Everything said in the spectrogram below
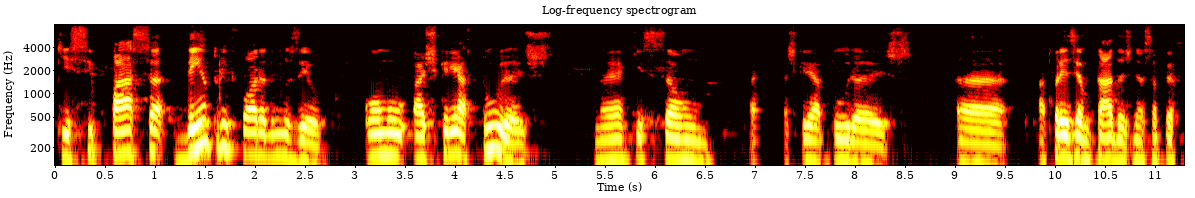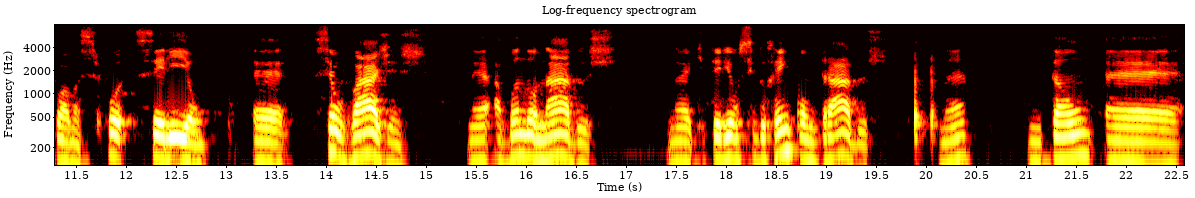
que se passa dentro e fora do museu como as criaturas, né, que são as criaturas uh, apresentadas nessa performance, for, seriam é, selvagens, né, abandonados, né, que teriam sido reencontrados. Né? Então, é,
